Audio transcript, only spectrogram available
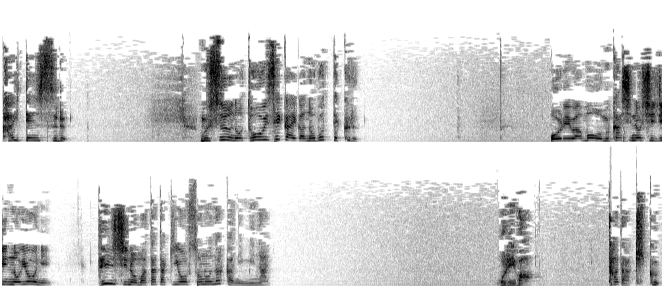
回転する。無数の遠い世界が昇ってくる。俺はもう昔の詩人のように天使の瞬きをその中に見ない。俺はただ聞く。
